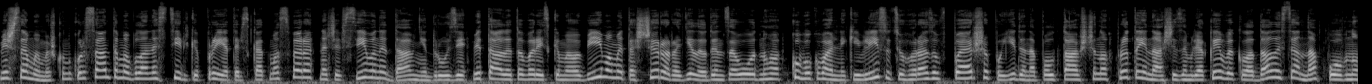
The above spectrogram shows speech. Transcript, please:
Між самими ж конкурсантами була настільки приятельська атмосфера, наче всі вони давні друзі. Вітали товариськими обіймами та щиро раділи один за одного. Кубок вальників лісу цього разу вперше поїде на Полтавщину. Проте й наші земляки викладалися наповну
